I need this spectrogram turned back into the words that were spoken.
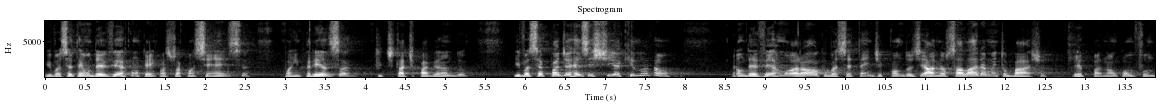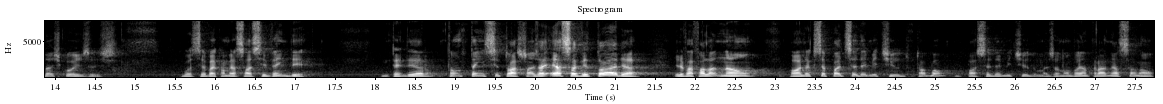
E você tem um dever com quem? Com a sua consciência, com a empresa que está te pagando. E você pode resistir aquilo ou não. É um dever moral que você tem de conduzir. Ah, meu salário é muito baixo. Epa, não confunda as coisas. Você vai começar a se vender. Entenderam? Então tem situações, essa vitória, ele vai falar, não, olha que você pode ser demitido. Tá bom, posso ser demitido, mas eu não vou entrar nessa não.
